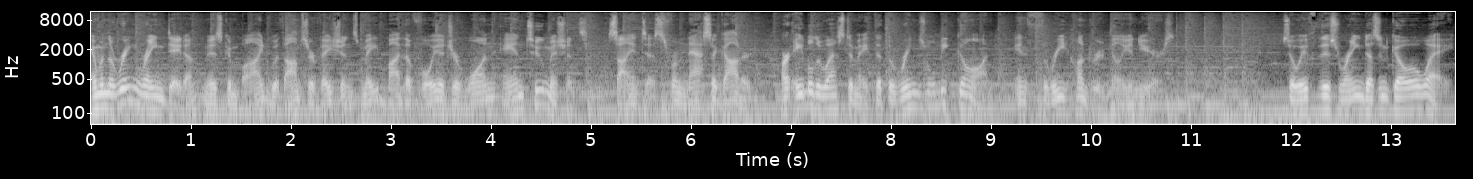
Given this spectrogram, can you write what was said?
And when the ring rain data is combined with observations made by the Voyager 1 and 2 missions, scientists from NASA Goddard are able to estimate that the rings will be gone in 300 million years. So if this rain doesn't go away,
